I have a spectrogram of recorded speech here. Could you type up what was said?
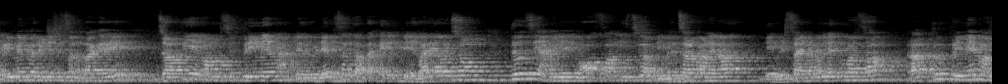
प्रिमियममा रिडेम्सन हुँदाखेरि जति एमाउन्ट चाहिँ प्रिमियम हामीले रिडेम्सन गर्दाखेरि पे गरे आउँछौँ त्यो चाहिँ हामीले loss on issue of debenture भनेर डेबिट साइडमा पनि लेख्नुपर्छ र त्यो premium on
